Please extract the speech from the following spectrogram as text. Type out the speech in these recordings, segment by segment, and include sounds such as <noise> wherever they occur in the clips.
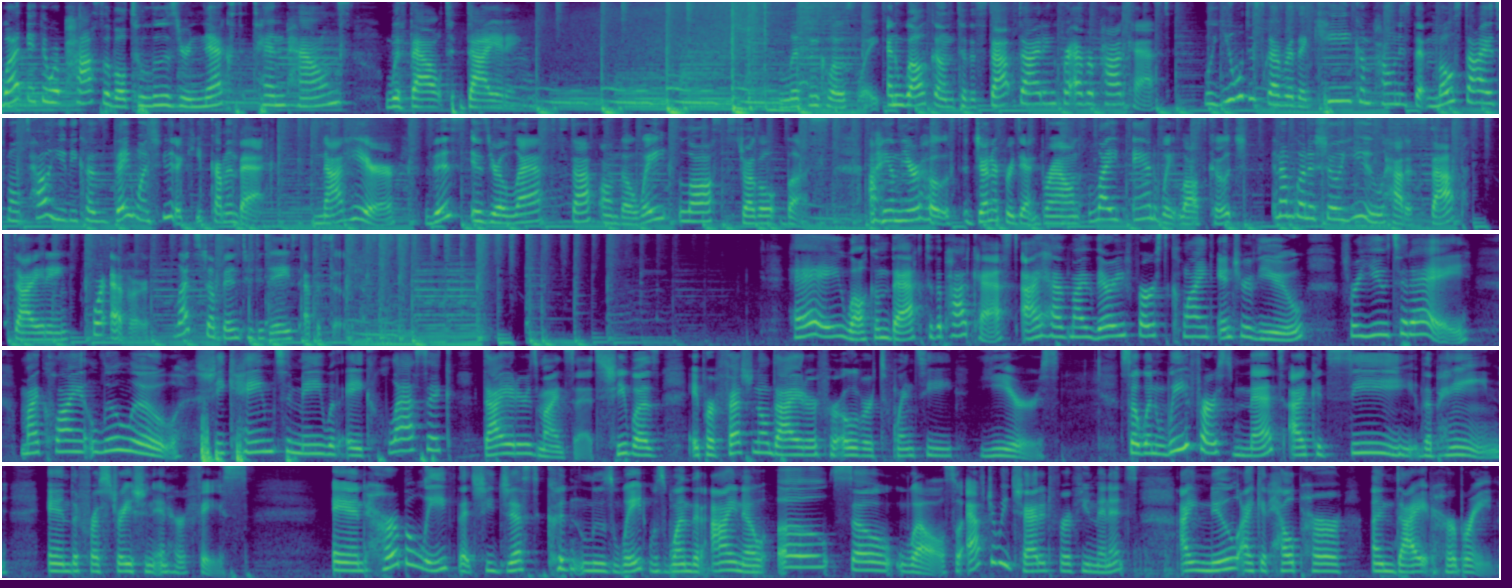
What if it were possible to lose your next 10 pounds without dieting? Listen closely and welcome to the Stop Dieting Forever podcast, where you will discover the key components that most diets won't tell you because they want you to keep coming back. Not here. This is your last stop on the weight loss struggle bus. I am your host, Jennifer Dent Brown, life and weight loss coach, and I'm going to show you how to stop dieting forever. Let's jump into today's episode. Hey, welcome back to the podcast. I have my very first client interview for you today. My client Lulu, she came to me with a classic dieter's mindset. She was a professional dieter for over 20 years. So when we first met, I could see the pain and the frustration in her face. And her belief that she just couldn't lose weight was one that I know oh so well. So after we chatted for a few minutes, I knew I could help her undiet her brain.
